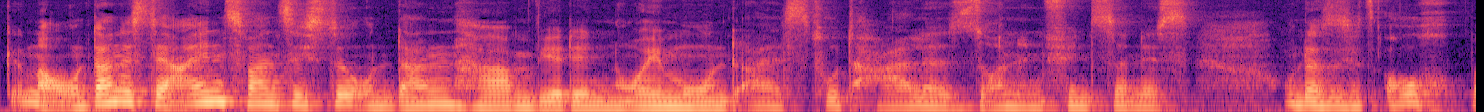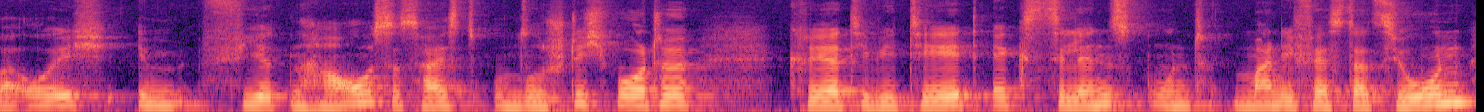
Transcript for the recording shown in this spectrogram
Genau, und dann ist der 21. und dann haben wir den Neumond als totale Sonnenfinsternis. Und das ist jetzt auch bei euch im vierten Haus. Das heißt, unsere Stichworte Kreativität, Exzellenz und Manifestation,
